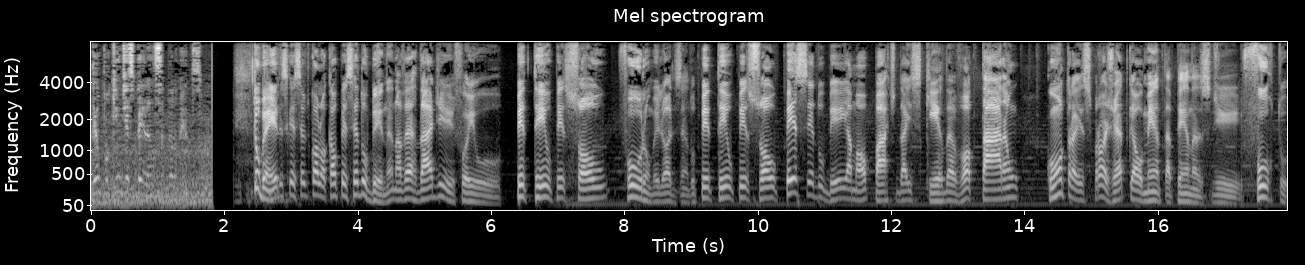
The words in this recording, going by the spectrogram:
ter um pouquinho de esperança, pelo menos. Muito bem, ele esqueceu de colocar o PCdoB, né? Na verdade, foi o PT, o PSOL, foram, melhor dizendo, o PT, o PSOL, o PCdoB e a maior parte da esquerda votaram contra esse projeto que aumenta apenas de furto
